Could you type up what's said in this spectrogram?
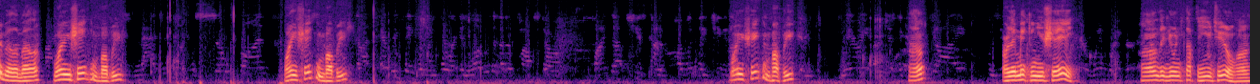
Hi, Bella Bella. Why are you shaking, fun. Why are you shaking, cheating Why are you shaking, puppy? Huh? Are they making you shake? Huh? They're doing stuff to you too, huh?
